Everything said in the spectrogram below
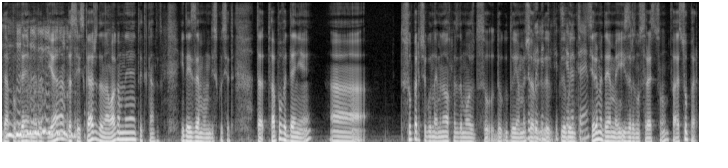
Да, поведение меродия, да се изкаже, да налагам мнението и така нататък. И да иземвам дискусията. Та, това поведение, а, супер, че го наименувахме, за да може да, се, да, да имаме Да го жар- да, да го идентифицираме, да имаме изразно средство. Това е супер.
